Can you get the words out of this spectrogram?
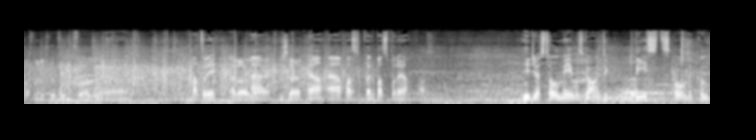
Håkon ikke var tom for Batteri. Eller Ja. eh, du sa Ja, jeg pass, prøvde å passe på det, ja. He just told me he was going to beast all the com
